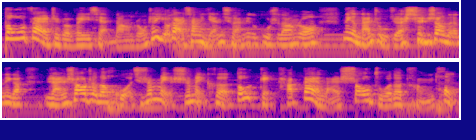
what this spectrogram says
都在这个危险当中。这有点像岩泉那个故事当中，那个男主角身上的那个燃烧着的火，其实每时每刻都给他带来烧灼的疼痛。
